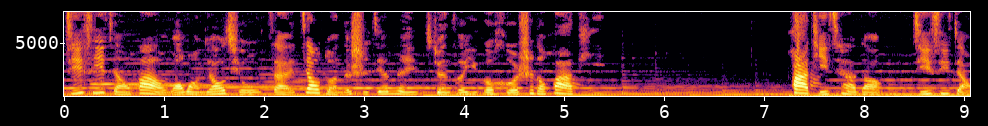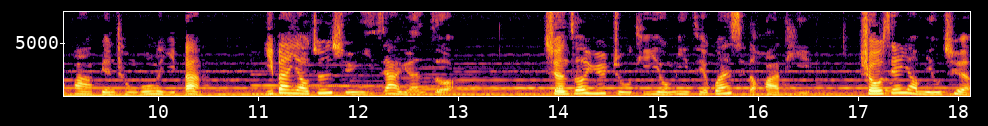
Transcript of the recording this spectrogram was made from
即席讲话往往要求在较短的时间内选择一个合适的话题，话题恰当，即席讲话便成功了一半。一半要遵循以下原则：选择与主题有密切关系的话题，首先要明确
